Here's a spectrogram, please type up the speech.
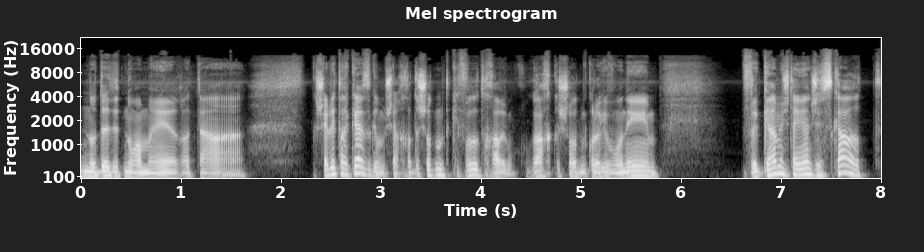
נודדת נורא מהר, אתה... קשה להתרכז גם, שהחדשות מתקיפות אותך, והן כל כך קשות מכל הכיוונים. וגם יש את העניין שהזכרת,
